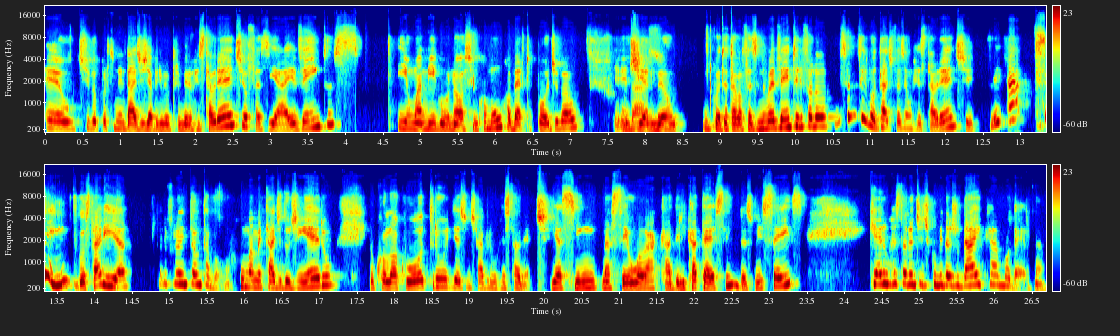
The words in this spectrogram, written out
eu tive a oportunidade de abrir meu primeiro restaurante, eu fazia eventos, e um amigo nosso em comum, Roberto Podival, um dia no meu, enquanto eu estava fazendo um evento, ele falou, você não tem vontade de fazer um restaurante? Eu falei, ah, sim, gostaria. Ele falou, então tá bom, arruma metade do dinheiro, eu coloco outro e a gente abre um restaurante. E assim nasceu a K Delicatessen, em 2006, que era um restaurante de comida judaica moderna.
